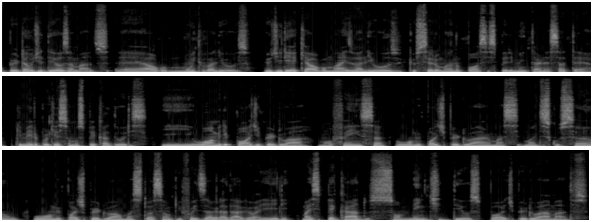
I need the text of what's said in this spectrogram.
O perdão de Deus, amados, é algo muito valioso. Eu diria que é algo mais valioso que o ser humano possa experimentar nessa terra. Primeiro, porque somos pecadores. E o homem ele pode perdoar uma ofensa, o homem pode perdoar uma, uma discussão, o homem pode perdoar uma situação que foi desagradável a ele, mas pecados somente Deus pode perdoar, amados.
